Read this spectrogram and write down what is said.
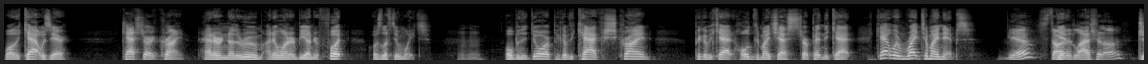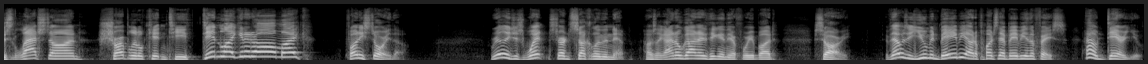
while the cat was there, cat started crying. Had her in another room. I didn't want her to be underfoot. Was lifting weights. Mm-hmm. Open the door, pick up the cat. She's crying. Pick up the cat, hold it to my chest, start petting the cat. Cat went right to my nips. Yeah. Started Yeah. lashing on. Just latched on, sharp little kitten teeth. Didn't like it at all, Mike. Funny story though. Really just went, started suckling the nip. I was like, I don't got anything in there for you, bud. Sorry. If that was a human baby, I would have punched that baby in the face. How dare you?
